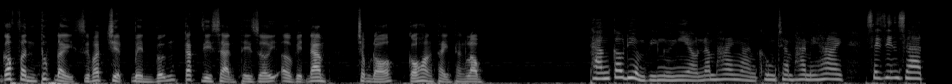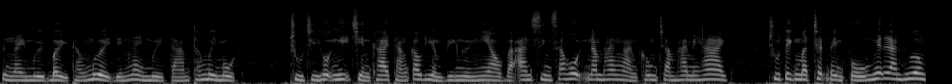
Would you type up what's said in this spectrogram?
góp phần thúc đẩy sự phát triển bền vững các di sản thế giới ở Việt Nam, trong đó có Hoàng thành Thăng Long. Tháng cao điểm vì người nghèo năm 2022 sẽ diễn ra từ ngày 17 tháng 10 đến ngày 18 tháng 11. Chủ trì hội nghị triển khai tháng cao điểm vì người nghèo và an sinh xã hội năm 2022, Chủ tịch Mặt trận thành phố Nguyễn Lan Hương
